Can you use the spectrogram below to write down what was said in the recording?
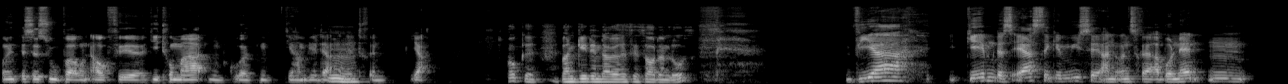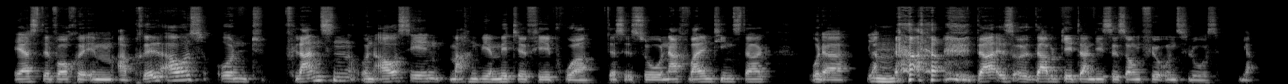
und ist es super und auch für die Tomaten und Gurken, die haben wir da mhm. alle drin. Ja. Okay. Wann geht denn da eure Saison dann los? Wir geben das erste Gemüse an unsere Abonnenten erste Woche im April aus und Pflanzen und Aussehen machen wir Mitte Februar. Das ist so nach Valentinstag oder ja, mhm. da ist, da geht dann die Saison für uns los. Ja.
